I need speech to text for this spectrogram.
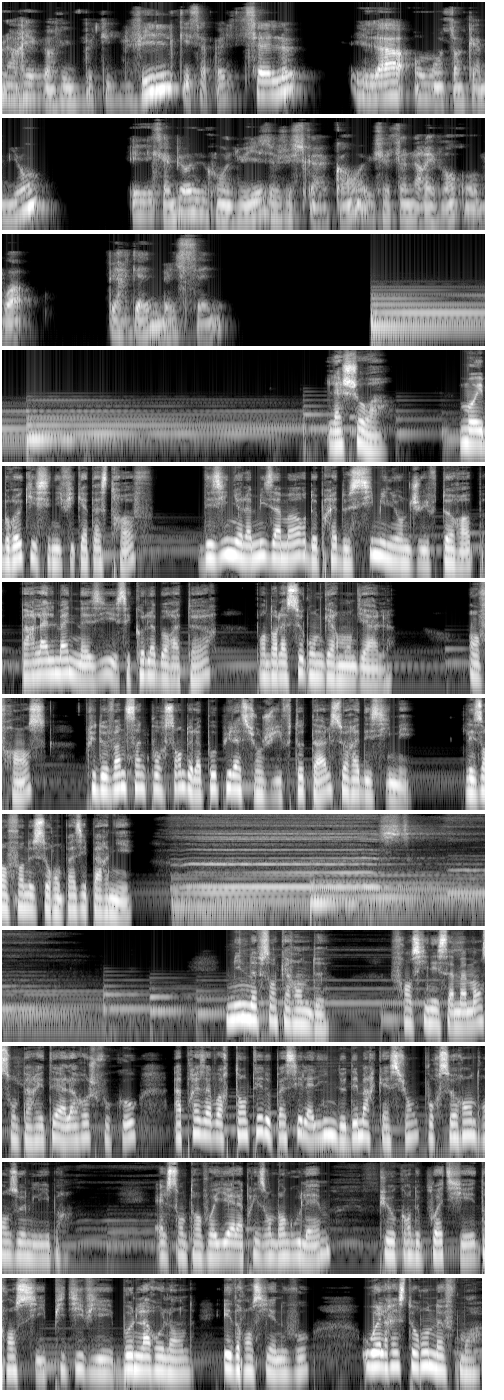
On arrive dans une petite ville qui s'appelle Celle, et là, on monte en camion, et les camions nous conduisent jusqu'à un camp, et c'est en arrivant qu'on voit Bergen-Belsen. La Shoah, mot hébreu qui signifie catastrophe, désigne la mise à mort de près de 6 millions de juifs d'Europe par l'Allemagne nazie et ses collaborateurs pendant la Seconde Guerre mondiale. En France, plus de 25% de la population juive totale sera décimée. Les enfants ne seront pas épargnés. « 1942. Francine et sa maman sont arrêtés à La Rochefoucauld après avoir tenté de passer la ligne de démarcation pour se rendre en zone libre. Elles sont envoyées à la prison d'Angoulême, puis au camp de Poitiers, Drancy, Pithiviers, Bonne-la-Rolande et Drancy à nouveau, où elles resteront neuf mois.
